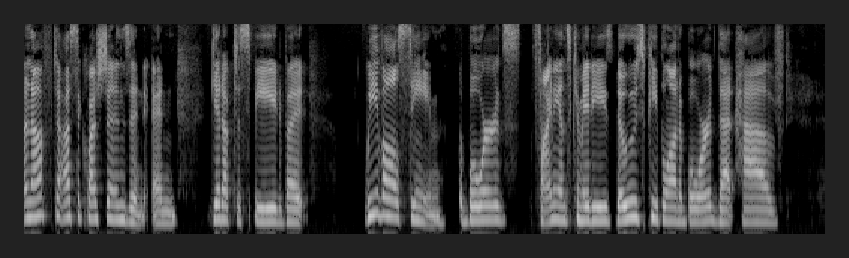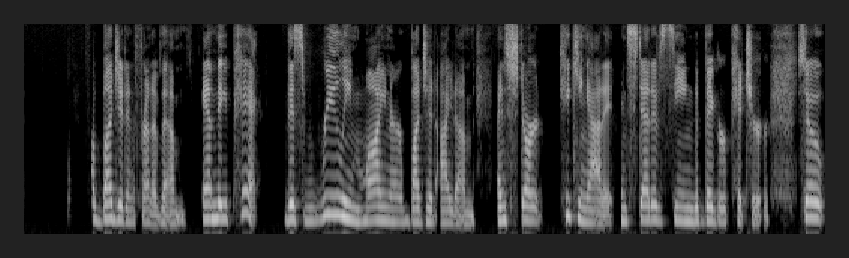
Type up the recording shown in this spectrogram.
enough to ask the questions and, and get up to speed. But we've all seen the boards, finance committees, those people on a board that have a budget in front of them and they pick this really minor budget item and start picking at it instead of seeing the bigger picture. So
